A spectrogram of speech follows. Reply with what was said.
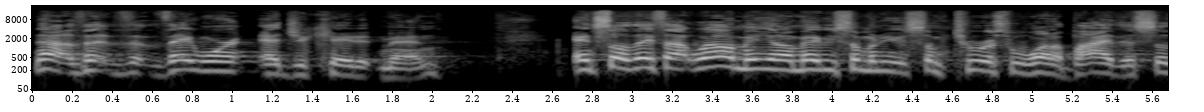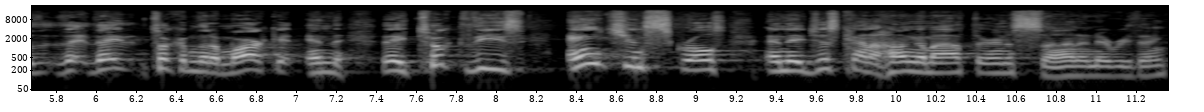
Now, they weren't educated men. And so they thought, well, you know, maybe somebody, some tourists will want to buy this. So they, they took them to the market and they took these ancient scrolls and they just kind of hung them out there in the sun and everything.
